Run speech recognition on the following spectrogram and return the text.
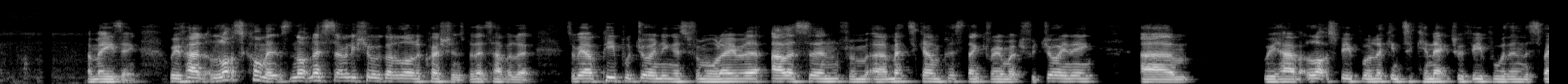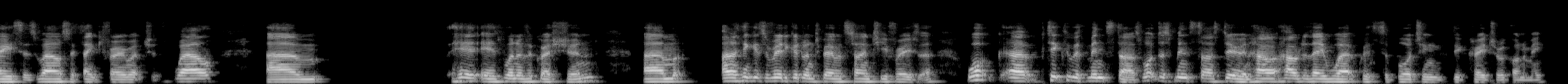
Amazing. We've had lots of comments. Not necessarily sure we've got a lot of questions, but let's have a look. So we have people joining us from all over. Alison from uh, Metacampus, thank you very much for joining. Um, we have lots of people looking to connect with people within the space as well. So thank you very much as well. Um, here is one other question. Um, and I think it's a really good one to be able to turn to you, Fraser. What, uh, particularly with MintStars, what does MintStars do, and how how do they work with supporting the creator economy?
